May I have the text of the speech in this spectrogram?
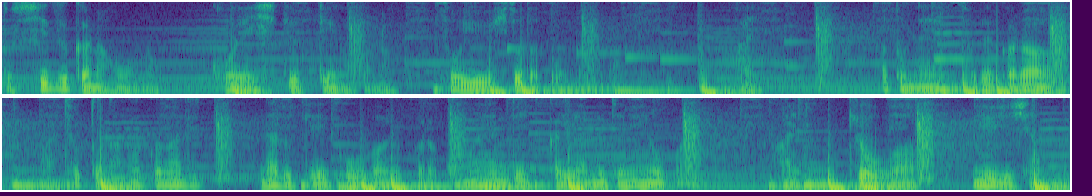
と静かな方の声質っていうのかな。そういう人だと思います。はい。あとねそれから、まあ、ちょっと長くなりなる傾向があるからこの辺で一回やめてみようかな。はい。今日はミュージシャンの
